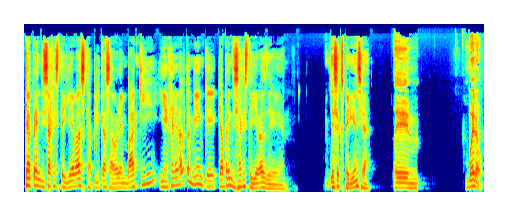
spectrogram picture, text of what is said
qué aprendizajes te llevas que aplicas ahora en Baki y en general también, qué, aprendizajes te llevas de, esa experiencia. Em, bueno,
